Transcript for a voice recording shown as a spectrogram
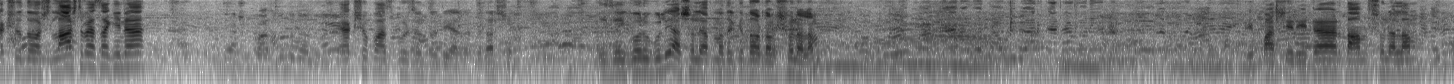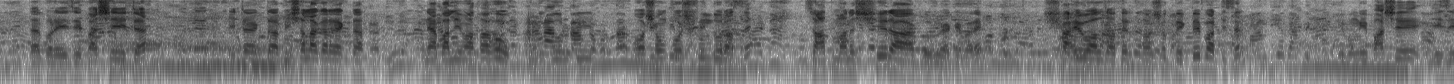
একশো দশ। লাস্ট বেচা কিনা। একশো পাঁচ পর্যন্ত দেওয়া যাবে, দর্শক। এই যে গরুগুলি, আসলে আপনাদেরকে দরদাম শোনালাম। এই পাশের এটার দাম শোনালাম। তারপরে এই যে পাশে এটা। এটা একটা বিশাল আকারের একটা নেপালি মাথা হোক কিন্তু গরুটি অসংখ্য সুন্দর আছে। জাত মানে সেরা গরু একেবারে। শাহিওয়াল জাতের দর্শক দেখতেই পারতেছেন। এবং এই পাশে এই যে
